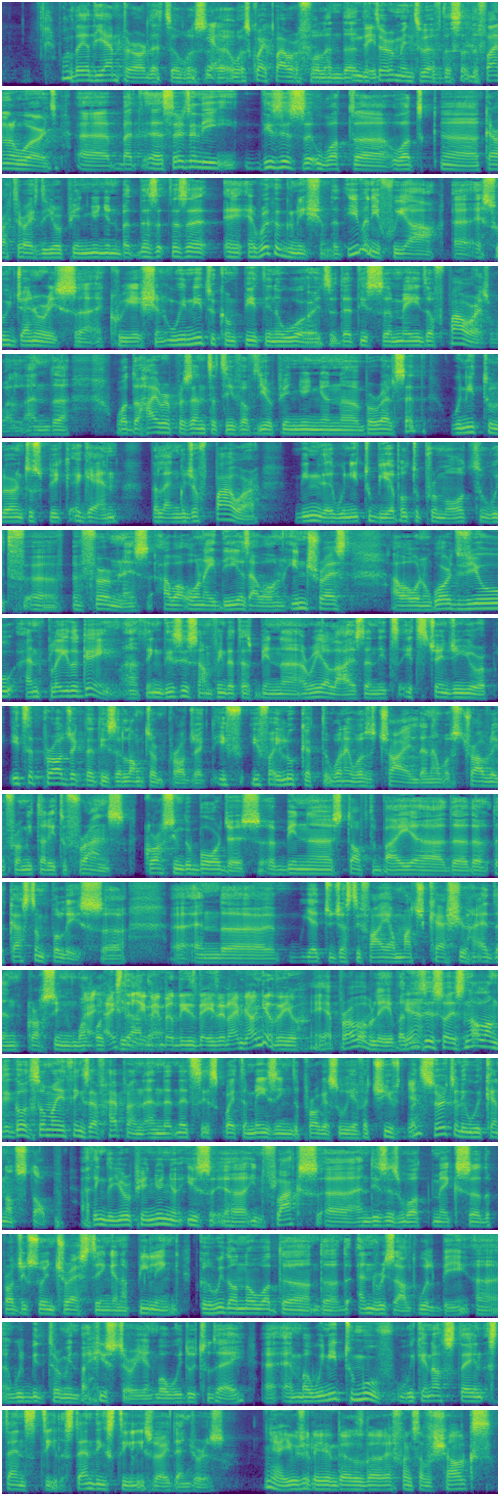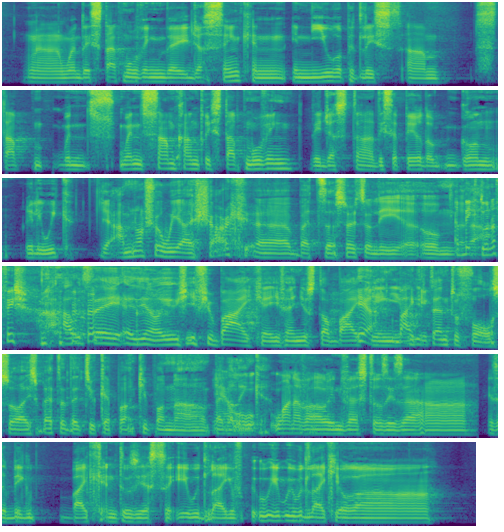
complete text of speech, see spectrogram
Well, they had the emperor that was yeah. uh, was quite powerful and uh, determined to have the, the final word. Uh, but uh, certainly, this is what uh, what uh, characterized the European Union. But there's a, there's a, a, recognition that even if we are a sui generis creation, we need to compete in a world that is made of power as well. And what the High Representative of the European Union, Borrell, said: we need to learn to speak again the language of power meaning that we need to be able to promote with uh, firmness our own ideas, our own interest, our own worldview, and play the game. I think this is something that has been uh, realized, and it's it's changing Europe. It's a project that is a long-term project. If if I look at when I was a child and I was traveling from Italy to France, crossing the borders, uh, being uh, stopped by uh, the, the, the custom police, uh, and we had to justify how much cash you had and crossing one. I, I still remember these days, and I'm younger than you. Yeah, probably. But yeah. this is so it's not long ago. So many things have happened, and it's, it's quite amazing the progress we have achieved. Yeah. But certainly we cannot stop. I think the European Union is uh, in flux, uh, and this is what makes uh, the project so interesting and appealing because we don't know what the, the, the end result will be. Uh, it will be determined by history and what we do today. Uh, and but we need to move. We cannot stay stand still. Standing still is very dangerous. Yeah, usually there's the reference of sharks uh, when they stop moving, they just sink. And in Europe, at least, um, stop when when some countries stopped moving, they just uh, disappeared or gone really weak. Yeah, I'm not sure we are a shark, uh, but uh, certainly uh, um, a big tuna fish. I would say, uh, you know, if, if you bike if, and you stop biking, yeah, you tend to fall. So it's better that you keep on keep on uh, pedaling. Yeah, one of our investors is a is a big bike enthusiast. He would like we, we would like your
